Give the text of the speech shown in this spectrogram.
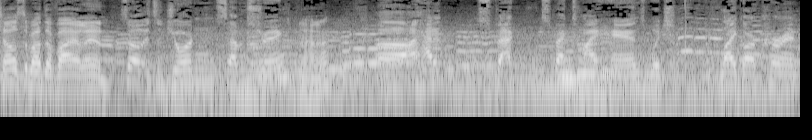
Tell, us about the violin. So it's a Jordan seven string. Uh huh. Uh, I had it spec spec to my hands, which, like our current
